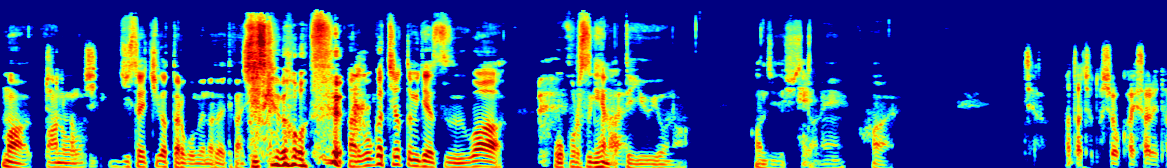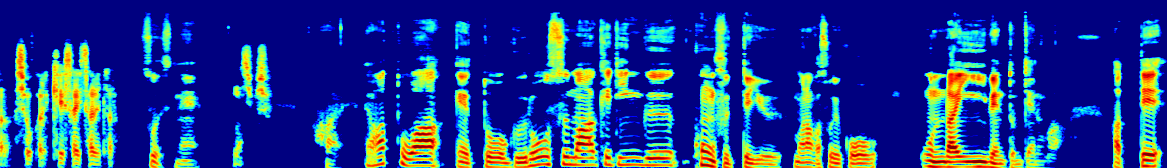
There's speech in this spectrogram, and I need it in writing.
まあ、あの、実際違ったらごめんなさいって感じですけど、あの、僕がちらっと見たやつは、お、これすげえなっていうような感じでしたね。はい。はい、じゃあ、またちょっと紹介されたら、紹介、掲載されたら。そうですね。話しましょう。はい。であとは、えっと、グロースマーケティングコンフっていう、まあなんかそういうこう、オンラインイベントみたいなのがあって、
